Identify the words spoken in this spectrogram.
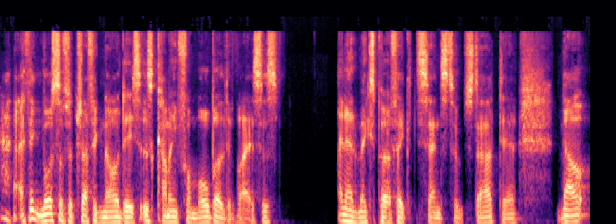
I think most of the traffic nowadays is coming from mobile devices. And that makes perfect sense to start there. Now,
